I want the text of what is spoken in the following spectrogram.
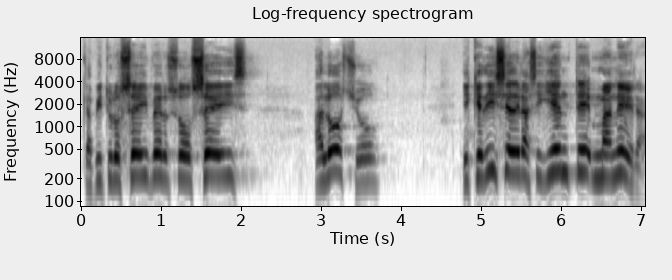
capítulo 6, versos 6 al 8, y que dice de la siguiente manera,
